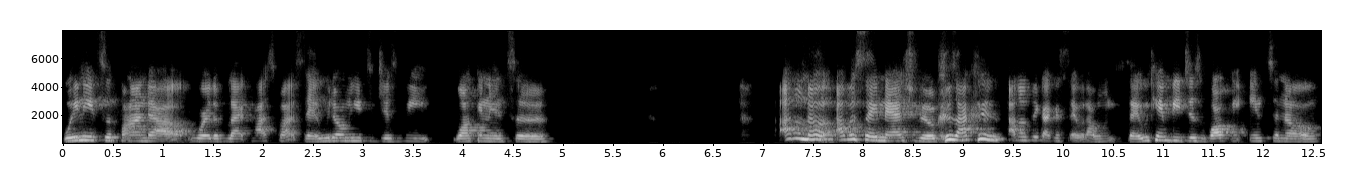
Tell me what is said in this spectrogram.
we need to find out where the black hotspots at. We don't need to just be walking into I don't know. I would say Nashville because I couldn't. I don't think I can say what I wanted to say. We can't be just walking into no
